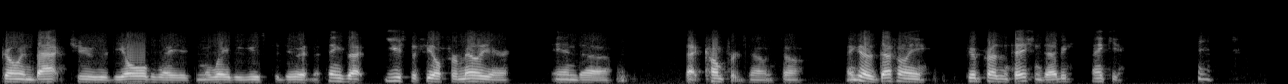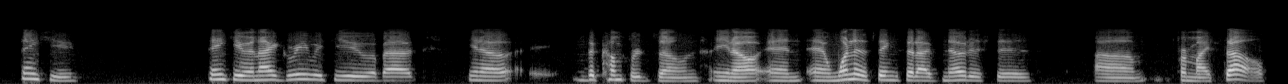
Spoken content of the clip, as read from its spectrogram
going back to the old ways and the way we used to do it and the things that used to feel familiar and uh, that comfort zone. So I think it was definitely good presentation, Debbie. Thank you. Thank you. Thank you. And I agree with you about, you know, the comfort zone, you know, and, and one of the things that I've noticed is um, for myself,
